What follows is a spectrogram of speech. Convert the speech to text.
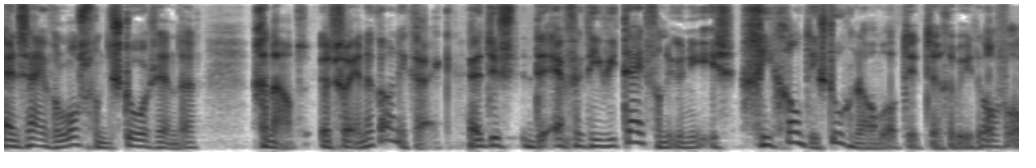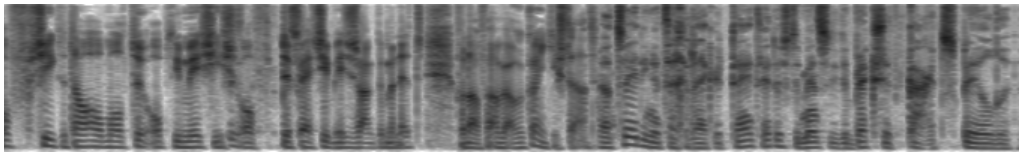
En zijn verlost van die stoorzender genaamd het Verenigd Koninkrijk. Dus de effectiviteit van de Unie is gigantisch toegenomen op dit eh, gebied. Of, of zie ik het nou allemaal te optimistisch of te pessimistisch? Hangt er maar net vanaf aan welke kant je staat. Nou, twee dingen tegelijkertijd. Hè. Dus de mensen die de Brexit-kaart speelden,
